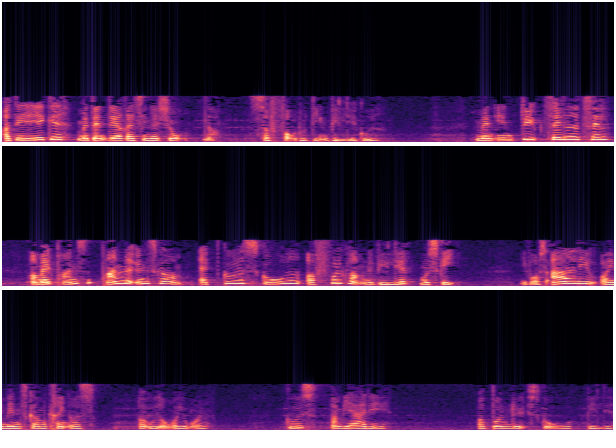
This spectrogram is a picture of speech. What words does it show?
Og det er ikke med den der resignation, nå, så får du din vilje, Gud. Men en dyb tillid til, og med et brændende ønske om, at Guds gode og fuldkommende vilje måske i vores eget liv og i mennesker omkring os og ud over jorden. Guds barmhjertige og bundløst gode vilje.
